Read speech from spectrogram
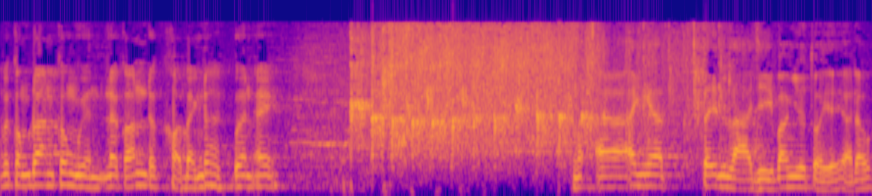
với công đoàn công nguyện là con được khỏi bệnh rồi bữa ấy à, anh à, tên là gì? Bao nhiêu tuổi ở đâu?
